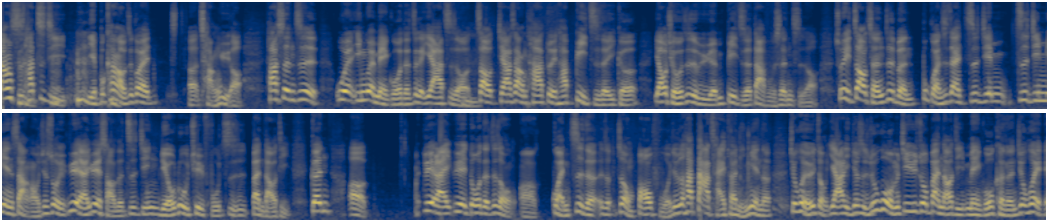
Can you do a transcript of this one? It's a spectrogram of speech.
当时他自己也不看好这块呃场域哦，他甚至为因为美国的这个压制哦，造加上他对他币值的一个要求，日元币值的大幅升值哦，所以造成日本不管是在资金资金面上哦，就是说越来越少的资金流入去扶持半导体，跟呃越来越多的这种呃。管制的这种包袱，就是它大财团里面呢，就会有一种压力，就是如果我们继续做半导体，美国可能就会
